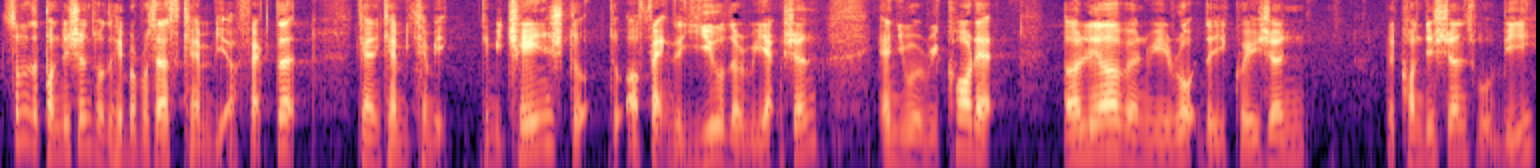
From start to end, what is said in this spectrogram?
Some of the conditions for the Haber process can be affected, can, can, be, can, be, can be changed to, to affect the yield of the reaction. And you will recall that earlier when we wrote the equation, the conditions would be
